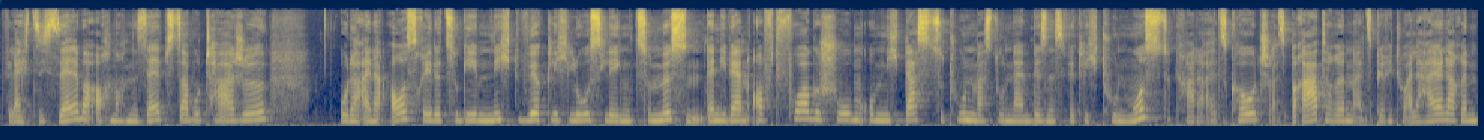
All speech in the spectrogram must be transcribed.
vielleicht sich selber auch noch eine Selbstsabotage oder eine Ausrede zu geben, nicht wirklich loslegen zu müssen. Denn die werden oft vorgeschoben, um nicht das zu tun, was du in deinem Business wirklich tun musst, gerade als Coach, als Beraterin, als spirituelle Heilerin,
